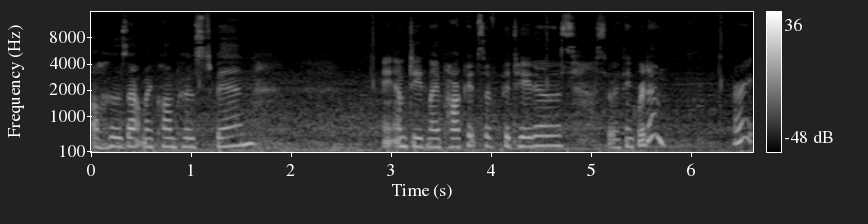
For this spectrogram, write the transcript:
I'll hose out my compost bin I emptied my pockets of potatoes, so I think we're done. All right.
